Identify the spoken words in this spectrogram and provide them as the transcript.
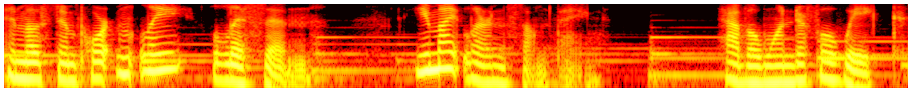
and most importantly, listen. You might learn something. Have a wonderful week.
